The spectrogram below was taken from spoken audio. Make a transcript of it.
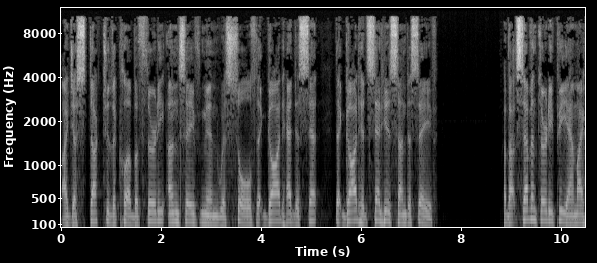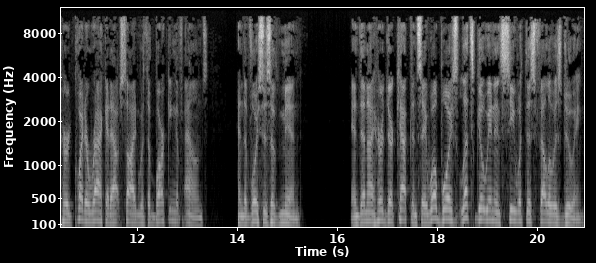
I just stuck to the club of 30 unsaved men with souls that God had to set that God had sent his son to save. About 7:30 p.m. I heard quite a racket outside with the barking of hounds and the voices of men. And then I heard their captain say, "Well, boys, let's go in and see what this fellow is doing."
